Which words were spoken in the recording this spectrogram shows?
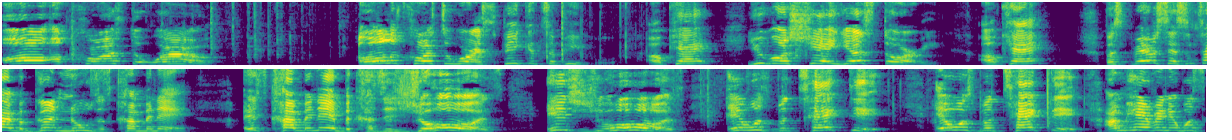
All across the world. All across the world, speaking to people. Okay? You're going to share your story. Okay? But Spirit says some type of good news is coming in. It's coming in because it's yours. It's yours. It was protected. It was protected. I'm hearing it was.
